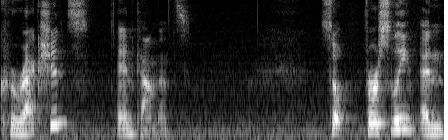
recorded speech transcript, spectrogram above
corrections and comments. So, firstly, and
